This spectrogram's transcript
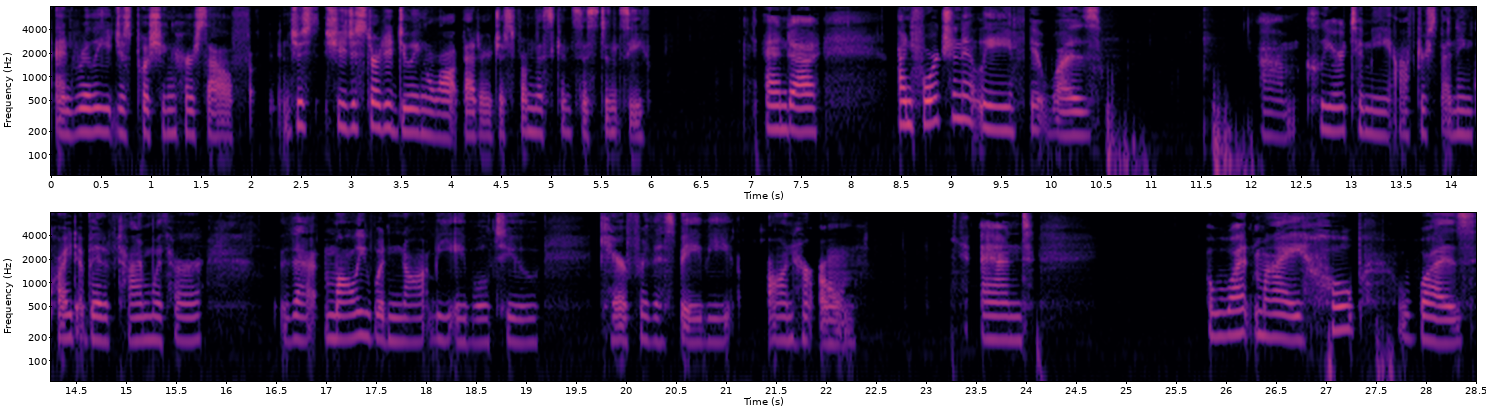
and really just pushing herself. Just she just started doing a lot better just from this consistency. And uh, unfortunately, it was um, clear to me after spending quite a bit of time with her that Molly would not be able to care for this baby on her own. And what my hope was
